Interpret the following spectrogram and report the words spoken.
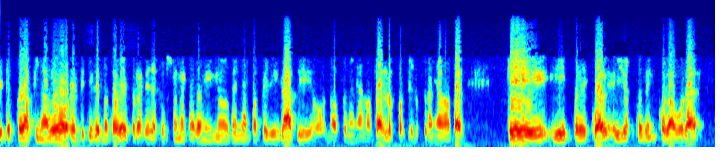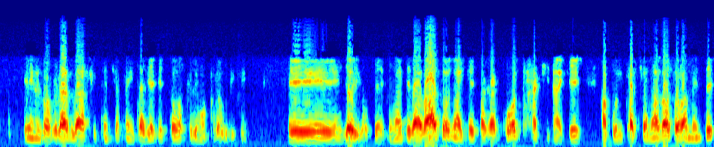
y después al final lo repetiremos otra vez para aquellas personas que ahora mismo tengan papel y lápiz o no pueden anotarlo porque lo pueden anotar, que, y por el cual ellos pueden colaborar en lograr la asistencia sanitaria que todos queremos para Urique. Eh, ya digo, no hay que dar datos, no hay que pagar cuotas, aquí no hay que apuntarse a nada, solamente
